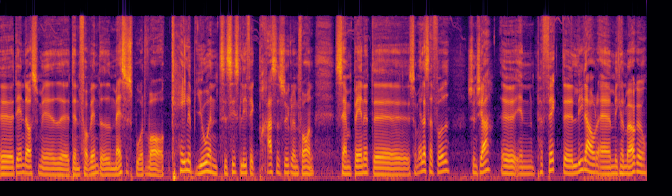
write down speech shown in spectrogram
Øh, det endte også med øh, den forventede massespurt, hvor Caleb Ewan til sidst lige fik presset cyklen foran Sam Bennett, øh, som ellers havde fået, synes jeg, øh, en perfekt øh, lead-out af Michael Mørkøv.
